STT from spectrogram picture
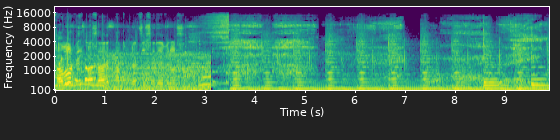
favor de pasar a comer sus cerebros. rain.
